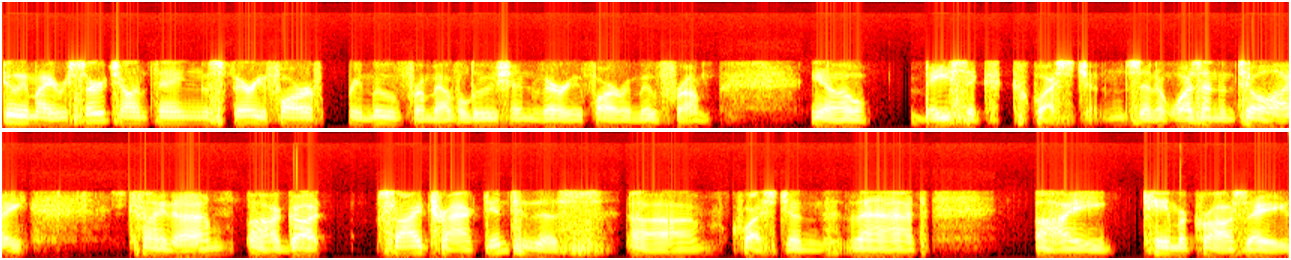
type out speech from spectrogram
doing my research on things very far removed from evolution, very far removed from, you know, basic questions. And it wasn't until I kind of uh, got sidetracked into this uh, question that I came across a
